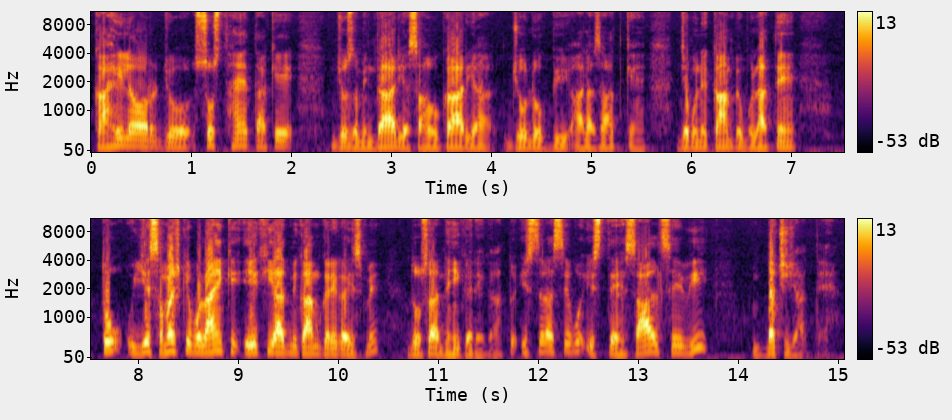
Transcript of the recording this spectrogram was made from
کاہل اور جو سست ہیں تاکہ جو زمیندار یا ساہوکار یا جو لوگ بھی اعلیٰ ذات کے ہیں جب انہیں کام پہ بلاتے ہیں، تو یہ سمجھ کے بلائیں کہ ایک ہی آدمی کام کرے گا اس میں، دوسرا نہیں کرے گا۔ تو اس طرح سے وہ استحصال سے بھی بچ جاتے ہیں۔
